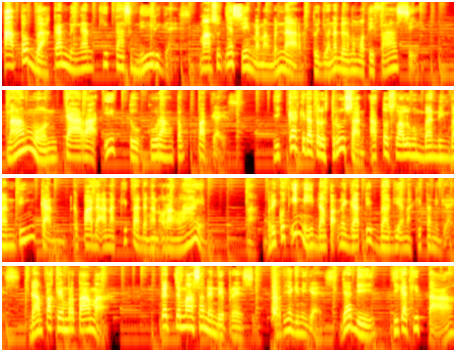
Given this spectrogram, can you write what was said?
atau bahkan dengan kita sendiri guys. Maksudnya sih memang benar, tujuannya adalah memotivasi. Namun cara itu kurang tepat guys. Jika kita terus-terusan atau selalu membanding-bandingkan kepada anak kita dengan orang lain, Nah, berikut ini dampak negatif bagi anak kita nih guys. Dampak yang pertama, kecemasan dan depresi. Artinya gini guys, jadi jika kita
